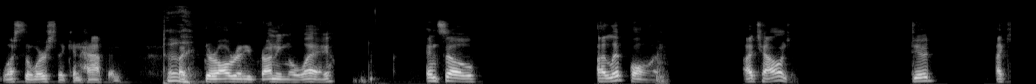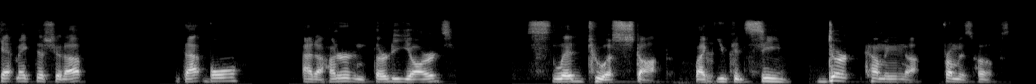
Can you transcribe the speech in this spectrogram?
what's the worst that can happen? Totally. like they're already running away. And so I lip bawl him. I challenge him. Dude, I can't make this shit up. That bull at 130 yards slid to a stop. Like you could see dirt coming up from his hooves.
